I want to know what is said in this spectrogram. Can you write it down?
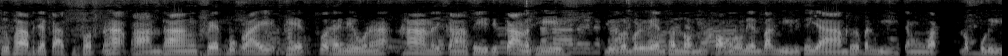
คือภาพบรรยากาศสดๆนะฮะ ผ่านทาง Facebook ไลฟ์เพจทั่วไทยนิวนะฮะ5นาฬิกา49 นาที อยู่กันบริเวณถนนของโรงเรียนบ้านหมีวิทยาอำเภอบ้านหมีจังหวัดลบบุรี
